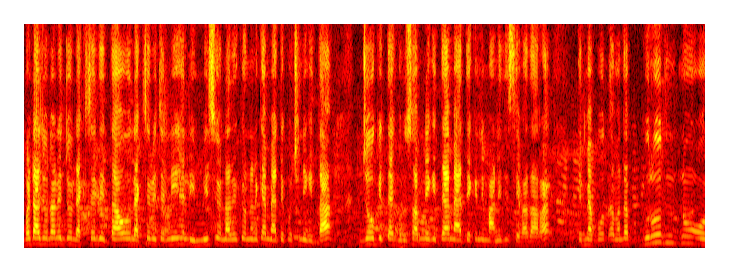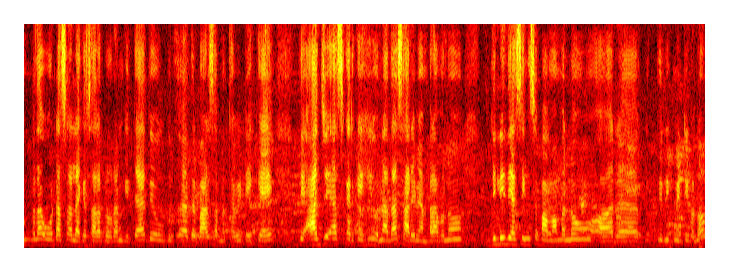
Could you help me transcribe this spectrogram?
ਬਟ ਅੱਜ ਉਹਨਾਂ ਨੇ ਜੋ ਲੈਕਚਰ ਦਿੱਤਾ, ਉਹ ਲੈਕਚਰ ਵਿੱਚ ਇੰਨੀ ਹਲੀਮੀ ਸੀ ਉਹਨਾਂ ਦੇ ਕਿ ਉਹਨਾਂ ਨੇ ਕਿਹਾ, ਮੈਂ ਤੇ ਕੁਝ ਨਹੀਂ ਕੀਤਾ। ਜੋ ਕੀਤਾ ਗੁਰੂ ਸਾਹਿਬ ਨੇ ਕੀਤਾ, ਮੈਂ ਤੇ ਇੱਕ ਨਿਮਾਣੀ ਦੀ ਸੇਵਾਦਾਰ ਹਾਂ। ਤੇ ਮੈਂ ਬਹੁਤ ਮਤਲਬ ਗੁਰੂ ਨੂੰ ਉਹ ਮਤਲਬ ਓਟ ਆਸਰਾ ਲੈ ਕੇ ਸਾਰਾ ਪ੍ਰੋਗਰਾਮ ਕੀਤਾ ਹੈ ਤੇ ਉਹ ਗੁਰ- ਅ, ਦਰਬਾਰ ਸਾਹਿਬ ਮੱਥਾ ਵੀ ਟੇਕ ਕੇ ਆਏ। ਤੇ ਅੱਜ ਇਸ ਕਰਕੇ ਹੀ ਉਹਨਾਂ ਦਾ ਸਾਰੇ ਮੈਂਬਰਾਂ ਵੱਲੋਂ ਦਿੱਲੀ ਦੇ ਸਿੰਘ ਸਭਾਵਾਂ ਵੱਲੋਂ ਔਰ ਦਿੱਲੀ ਕਮੇਟੀ ਵੱਲੋਂ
